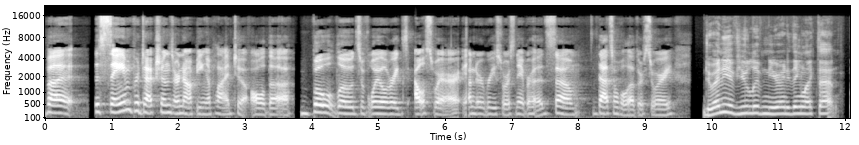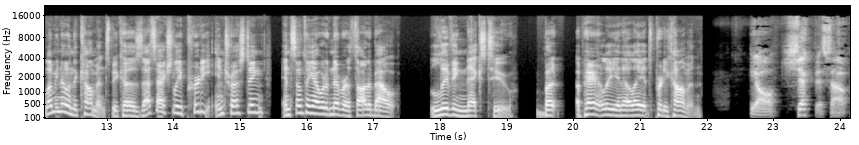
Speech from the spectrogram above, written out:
but the same protections are not being applied to all the boatloads of oil rigs elsewhere under resource neighborhoods. So that's a whole other story. Do any of you live near anything like that? Let me know in the comments because that's actually pretty interesting and something I would have never thought about living next to. But apparently in LA it's pretty common. Y'all, check this out.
